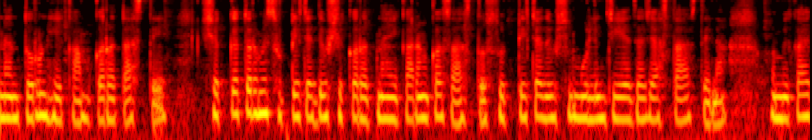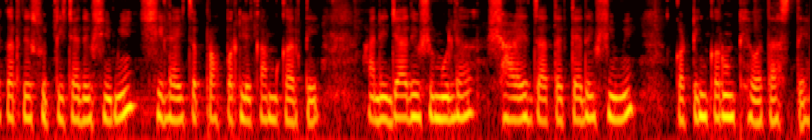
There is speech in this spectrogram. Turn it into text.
नंतरून हे काम करत असते. शक्यतो मी सुट्टीच्या दिवशी करत नाही कारण कसं असतं सुट्टीच्या दिवशी मुलींची ये जा जास्त असते ना मग मी काय करते सुट्टीच्या दिवशी मी शिलाईचं प्रॉपरली काम करते. आणि ज्या दिवशी मुलं शाळेत जातात त्या दिवशी मी कटिंग करून ठेवत असते.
